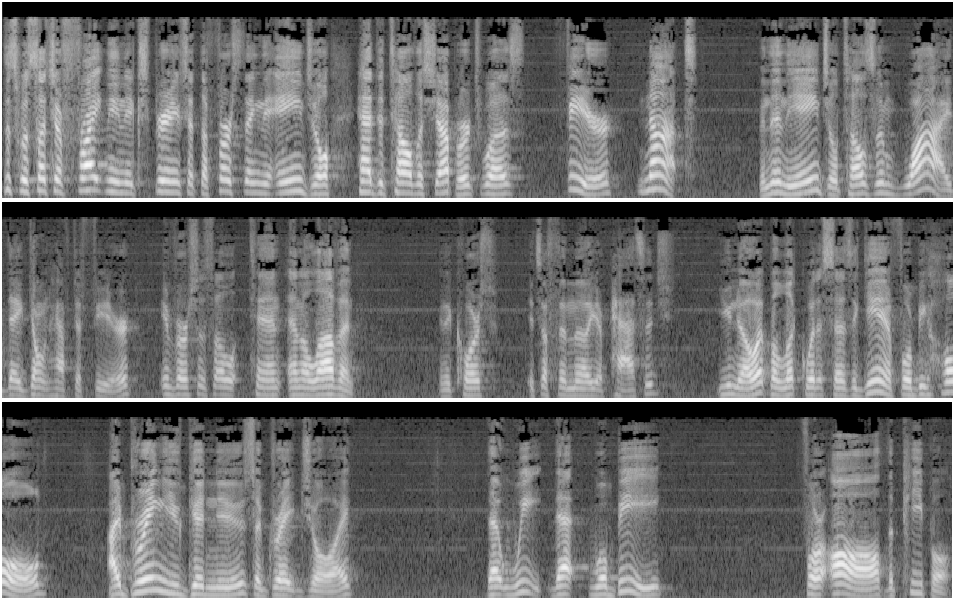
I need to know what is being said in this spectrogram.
This was such a frightening experience that the first thing the angel had to tell the shepherds was, Fear not. And then the angel tells them why they don't have to fear in verses 10 and 11. And of course, it's a familiar passage. You know it, but look what it says again. For behold, I bring you good news of great joy that we that will be for all the people.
